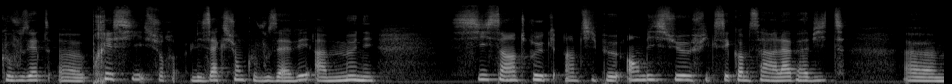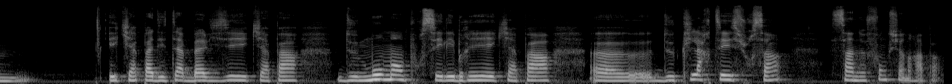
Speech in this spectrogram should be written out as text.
que vous êtes euh, précis sur les actions que vous avez à mener. Si c'est un truc un petit peu ambitieux, fixé comme ça à la va-vite, euh, et qu'il n'y a pas d'étape balisée, qu'il n'y a pas de moment pour célébrer, qu'il n'y a pas euh, de clarté sur ça, ça ne fonctionnera pas.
